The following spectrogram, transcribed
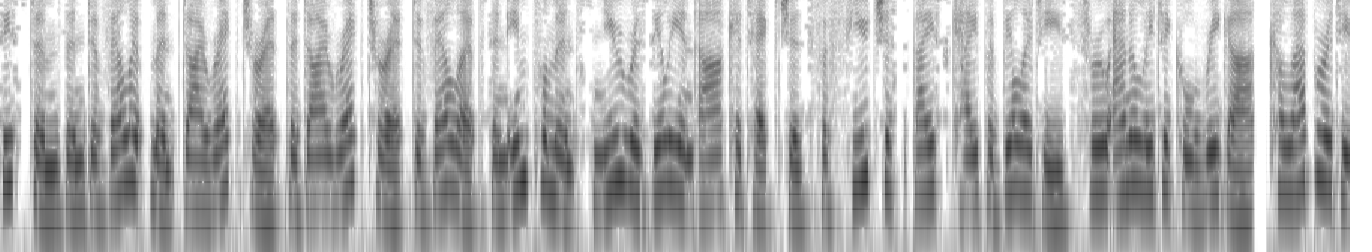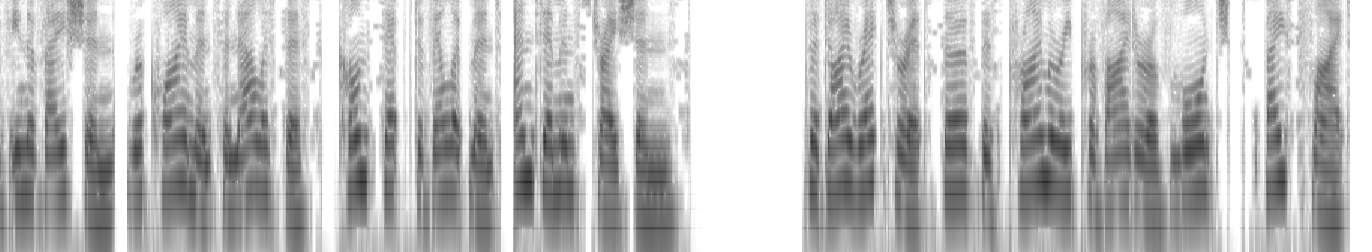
Systems and Development Directorate The Directorate develops and implements new resilient architectures for future space capabilities through analytical rigor, collaborative innovation, requirements analysis, concept development, and demonstrations. The Directorate serves as primary provider of launch, spaceflight,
